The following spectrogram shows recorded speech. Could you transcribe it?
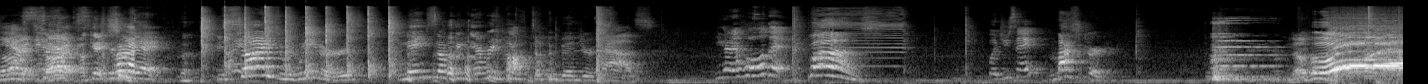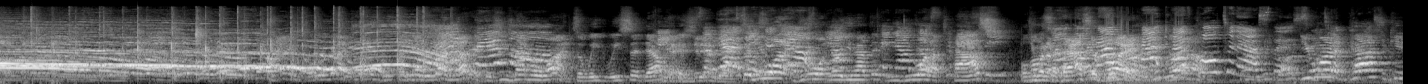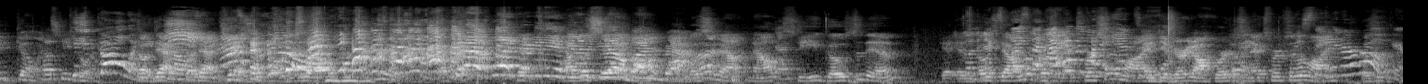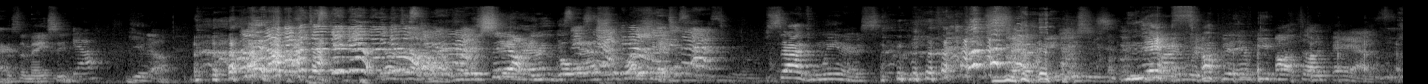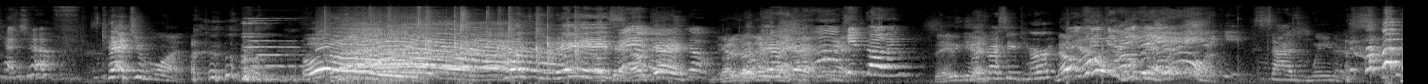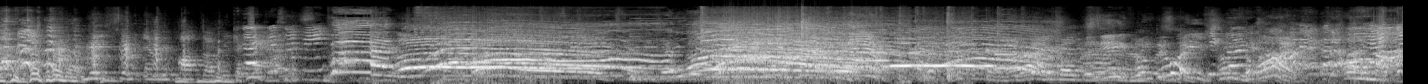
All right, Okay. So Okay. Besides wieners, name something every hot dog vendor has. You gotta hold it. Buns. What'd you say? Mustard. Number. She's number one, so we, we sit down Okay, sit down. Yeah, so so you want down, you want no you have to Okay, you want to to pass. Macy. Hold You wanna second. pass or play? Have, have Colton ask this. You want to pass or keep going? Let's keep, Keep going. going. No, Dad, go Dad. Yes. You have one quick in the Now hand go and sit down, Mom. your Mom, go back. sit down. Now Okay. Steve goes to them. Okay, Go and goes down. to the I next person in answer. line. And get very awkward. Goes to the next person in line. stay in our Goes row to- here. Goes to Macy. Yeah. Get up. No, no, no, just do that. We can No, about they it. sit down and you go ask the question. Just ask. Besides wieners, name something every hot dog has. Ketchup. Ketchup one. Oh! What's today's? Okay, okay. Go. You gotta go there. Okay. Uh, keep going. Say it Wait, do again. I say it to her? No. Okay. Nikki. Besides wieners, name something every hot dog vendor Can I kiss has. with me? Steve, what are you doing? Keep oh, Come on. Oh my.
